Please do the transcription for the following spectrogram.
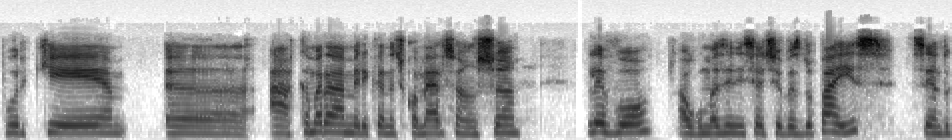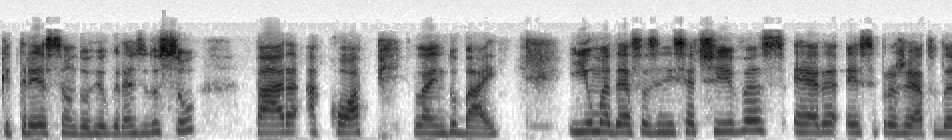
porque uh, a Câmara Americana de Comércio, a ANCHAM, levou algumas iniciativas do país, sendo que três são do Rio Grande do Sul, para a COP, lá em Dubai. E uma dessas iniciativas era esse projeto da,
